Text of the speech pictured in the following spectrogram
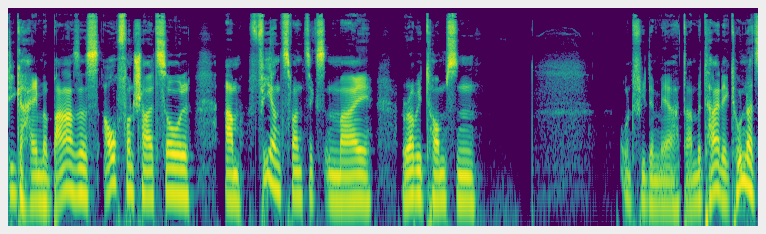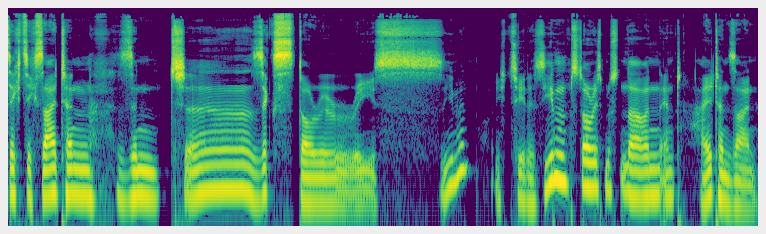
die geheime Basis, auch von Charles Soule. Am 24. Mai Robbie Thompson und viele mehr daran beteiligt. 160 Seiten sind äh, sechs Stories. Sieben? Ich zähle sieben Stories müssten darin enthalten sein.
